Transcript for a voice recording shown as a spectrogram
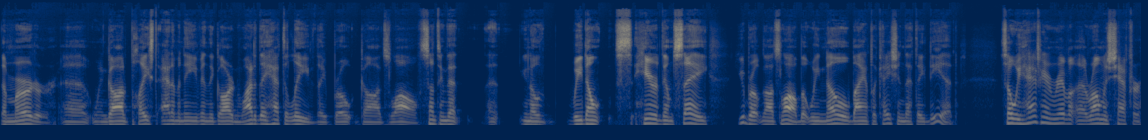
the murder, uh, when God placed Adam and Eve in the garden. Why did they have to leave? They broke God's law. Something that, uh, you know, we don't hear them say, you broke God's law, but we know by implication that they did. So we have here in uh, Romans chapter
